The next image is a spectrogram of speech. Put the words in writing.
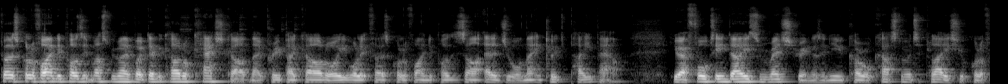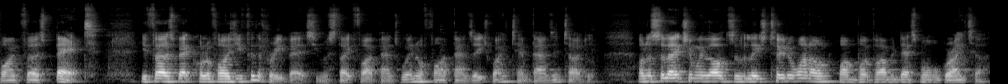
First qualifying deposit must be made by debit card or cash card. No prepaid card or e-wallet first qualifying deposits are eligible and that includes PayPal. You have 14 days from registering as a new Coral customer to place your qualifying first bet. Your first bet qualifies you for the free bets. You must stake £5 win or £5 each way, £10 in total. On a selection with odds of at least 2 to 1 on, 1.5 in decimal or greater.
